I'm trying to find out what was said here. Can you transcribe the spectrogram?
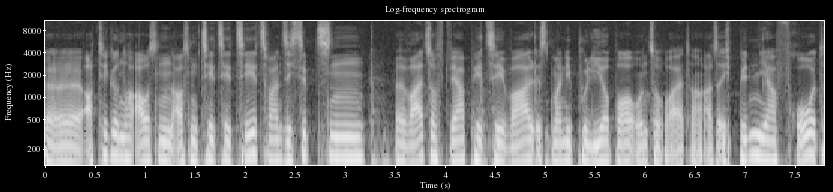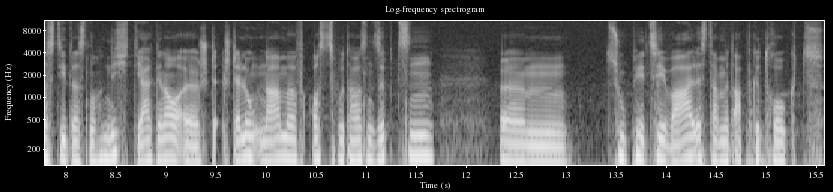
äh, Artikel noch aus dem, aus dem CCC 2017, äh, Wahlsoftware, PC-Wahl ist manipulierbar und so weiter. Also ich bin ja froh, dass die das noch nicht, ja genau, äh, St Stellungnahme aus 2017 ähm, zu PC-Wahl ist damit abgedruckt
